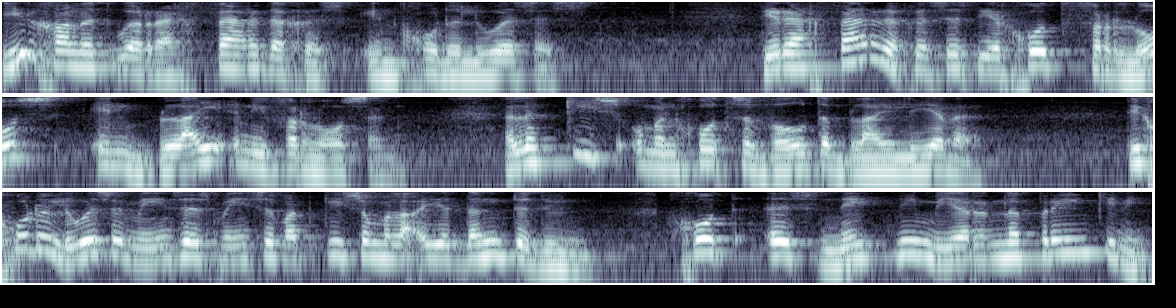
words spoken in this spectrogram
Hier gaan dit oor regverdiges en goddeloses. Die regverdiges is deur God verlos en bly in die verlossing. Hulle kies om in God se wil te bly lewe. Die goddelose mense is mense wat kies om hulle eie ding te doen. God is net nie meer in hulle prentjie nie.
